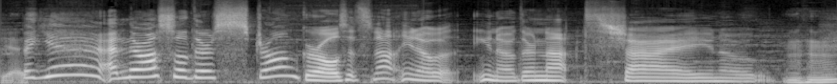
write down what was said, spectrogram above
yes. But yeah, and they're also they're strong girls. It's not you know you know they're not shy. You know. Mhm,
